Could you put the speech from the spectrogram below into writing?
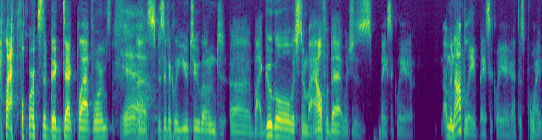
platforms, the big tech platforms. Yeah. Uh, specifically, YouTube owned uh, by Google, which is owned by Alphabet, which is basically a, a monopoly, basically at this point.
